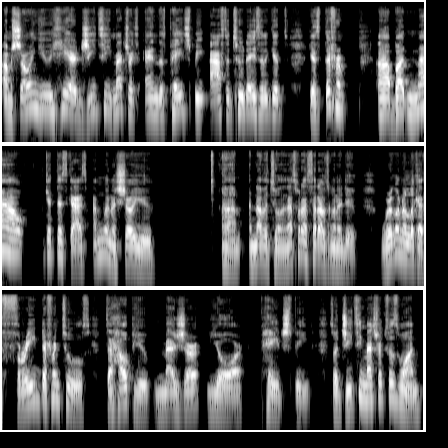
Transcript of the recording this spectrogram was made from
I'm showing you here GTmetrix and the page speed after two days it gets gets different. Uh, but now, get this, guys. I'm going to show you um, another tool, and that's what I said I was going to do. We're going to look at three different tools to help you measure your page speed. So GTmetrix is one.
